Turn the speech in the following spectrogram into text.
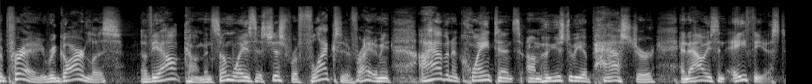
to pray, regardless of the outcome. In some ways, it's just reflexive, right? I mean, I have an acquaintance um, who used to be a pastor, and now he's an atheist.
